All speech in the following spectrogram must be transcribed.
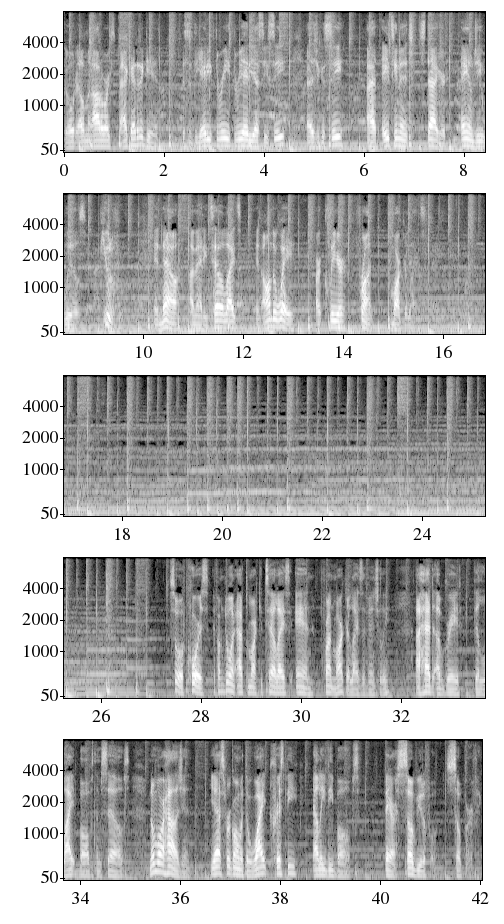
Gold Element AutoWorks back at it again. This is the 83 380 SEC. As you can see, I have 18 inch staggered AMG wheels. Beautiful. And now I'm adding tail lights and on the way are clear front marker lights. So of course, if I'm doing aftermarket tail lights and front marker lights eventually, I had to upgrade the light bulbs themselves. No more halogen. Yes, we're going with the white, crispy LED bulbs. They are so beautiful, so perfect.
